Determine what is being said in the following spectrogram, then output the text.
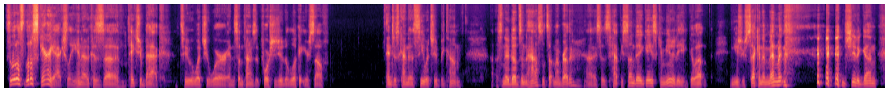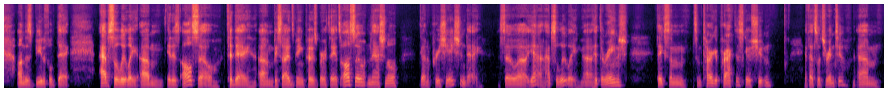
it's a little little scary actually, you know, because uh, it takes you back to what you were, and sometimes it forces you to look at yourself and just kind of see what you've become. Uh, Snow Dubs in the house. What's up, my brother? Uh, it says, "Happy Sunday, gays community. Go out and use your Second Amendment and shoot a gun on this beautiful day." Absolutely. Um, it is also today, um, besides being Poe's birthday, it's also National Gun Appreciation Day. So uh, yeah, absolutely. Uh, hit the range, take some some target practice, go shooting if that's what you're into. Um,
